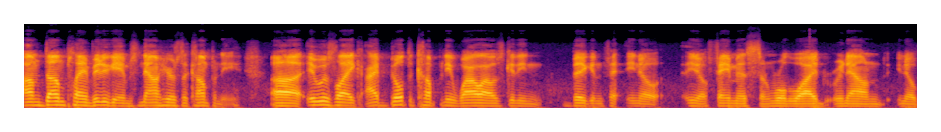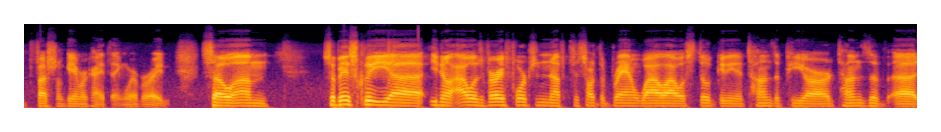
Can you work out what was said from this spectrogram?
I'm done playing video games now here's the company. Uh, it was like I built the company while I was getting big and fa- you know you know famous and worldwide renowned you know professional gamer kind of thing wherever right? So um so basically uh, you know I was very fortunate enough to start the brand while I was still getting tons of PR tons of uh,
